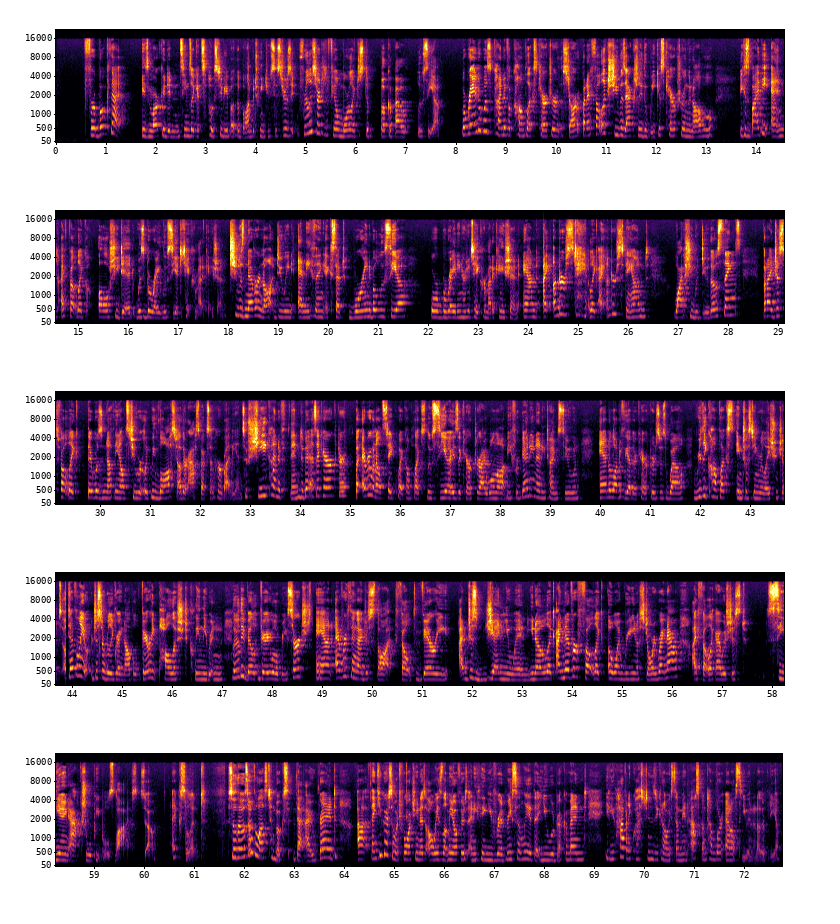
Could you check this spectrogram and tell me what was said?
for a book that is marketed and seems like it's supposed to be about the bond between two sisters, it really started to feel more like just a book about Lucia. Miranda was kind of a complex character at the start, but I felt like she was actually the weakest character in the novel because by the end, I felt like all she did was berate Lucia to take her medication. She was never not doing anything except worrying about Lucia or berating her to take her medication. And I understand, like, I understand why she would do those things, but I just felt like there was nothing else to her. Like, we lost other aspects of her by the end. So she kind of thinned a bit as a character, but everyone else stayed quite complex. Lucia is a character I will not be forgetting anytime soon, and a lot of the other characters as well. Really complex, interesting relationships. Definitely just a really great novel. Very polished, cleanly written, clearly very well researched, and everything I just thought felt very uh, just genuine, you know? Like I never felt like, oh, I'm reading a story right now. I felt like I was just seeing actual people's lives. So, excellent. So those are the last 10 books that I read. Uh, thank you guys so much for watching. As always, let me know if there's anything you've read recently that you would recommend. If you have any questions, you can always send me an ask on Tumblr, and I'll see you in another video.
